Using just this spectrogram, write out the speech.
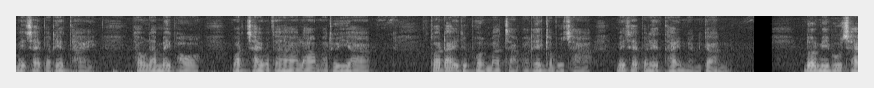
ไม่ใช่ประเทศไทย เท่านั้นไม่พอวัดชัยวัฒนารามอยุธยา ก็ได้อิทธิพลมาจากประเทศกัมพูชา ไม่ใช่ประเทศไทยเหมือนกัน โดยมีผู้ใช้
